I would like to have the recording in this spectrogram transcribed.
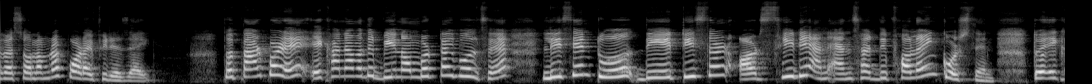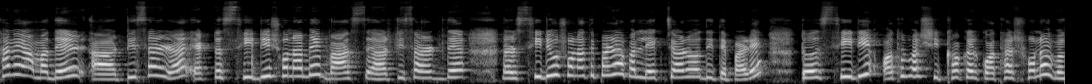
এবার চল আমরা পড়ায় ফিরে যাই। তো তারপরে এখানে আমাদের বি নম্বরটাই বলছে listen to the teacher or CD and answer the following question তো এখানে আমাদের টিচাররা একটা সিডি শোনাবে বা টিচারদের সিডিও শোনাতে পারে, আবার লেকচারও দিতে পারে। তো সিডি অথবা শিক্ষকের কথা শোনো এবং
